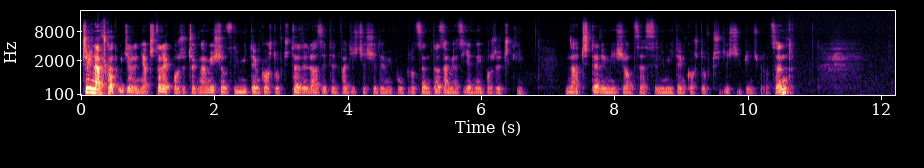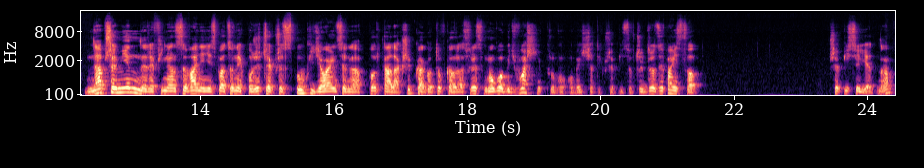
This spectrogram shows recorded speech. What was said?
Czyli na przykład udzielenia czterech pożyczek na miesiąc z limitem kosztów 4 razy te 27,5% zamiast jednej pożyczki na 4 miesiące z limitem kosztów 35%. Naprzemienne refinansowanie niespłaconych pożyczek przez spółki działające na portalach Szybka Gotówka oraz Fres mogło być właśnie próbą obejścia tych przepisów. Czyli drodzy Państwo, przepisy jedno,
